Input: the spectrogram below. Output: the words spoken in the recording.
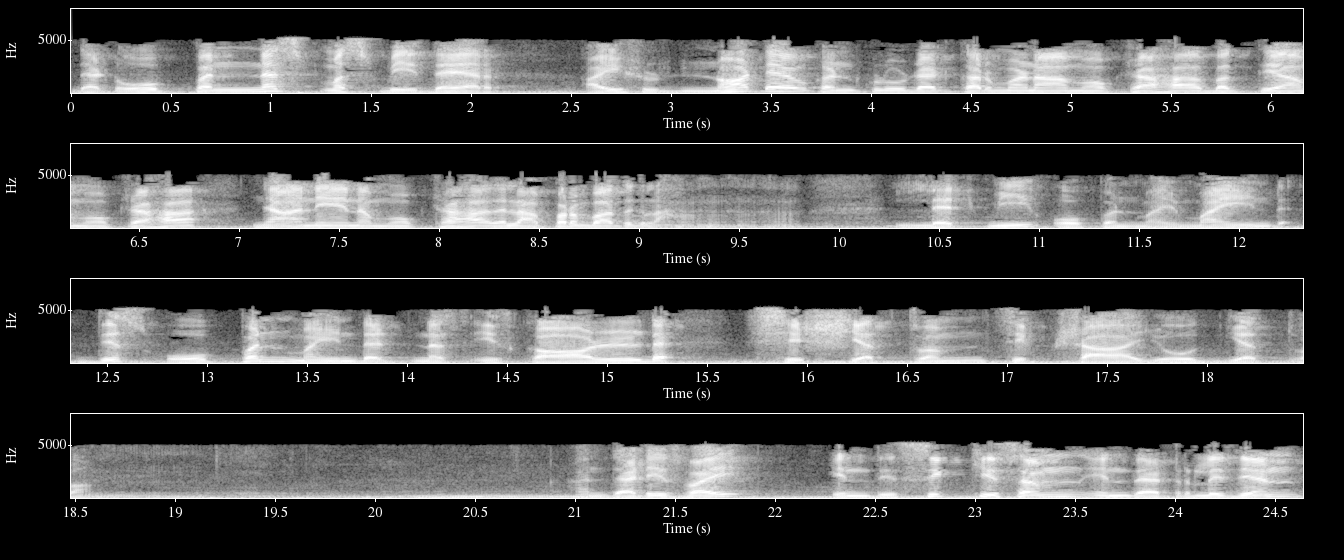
that openness must be there. I should not have concluded karmana mokshaha, bhaktya mokshaha, jnanena mokshaha, adala apparam let me open my mind. This open-mindedness is called Shishyatvam Siksha Yogyatvam. And that is why in the Sikhism, in that religion,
